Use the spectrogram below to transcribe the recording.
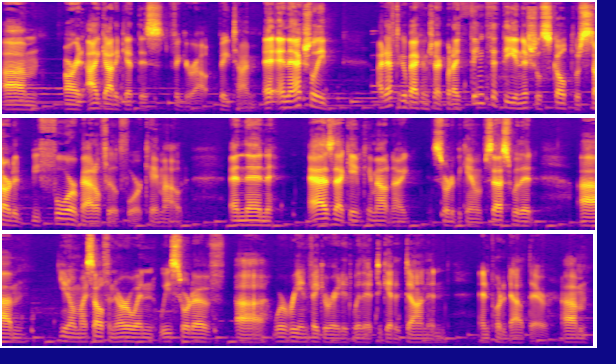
um, all right, I got to get this figure out big time. And, and actually, I'd have to go back and check, but I think that the initial sculpt was started before Battlefield 4 came out. And then as that game came out and I sort of became obsessed with it, um, you know, myself and Erwin, we sort of uh, were reinvigorated with it to get it done and, and put it out there. Um,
